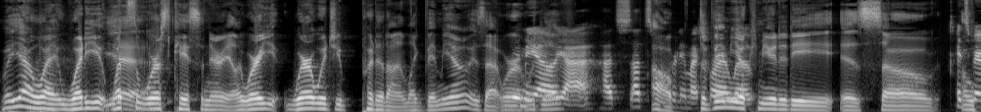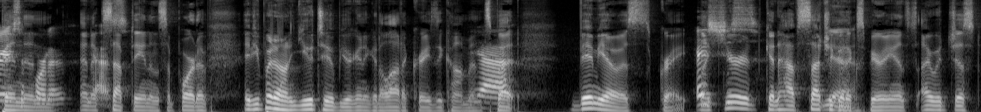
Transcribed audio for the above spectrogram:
But yeah, wait. What do you? What's the worst case scenario? Like where you? Where would you put it on? Like Vimeo? Is that where it would Vimeo, live? yeah, that's that's Oh, pretty much the where I Vimeo live. community is so It's open very and, supportive, and yes. accepting and supportive. If you put it on YouTube, you're going to get a lot of crazy comments. Yeah. But Vimeo is great. It's like you're going to have such a good experience. I would just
